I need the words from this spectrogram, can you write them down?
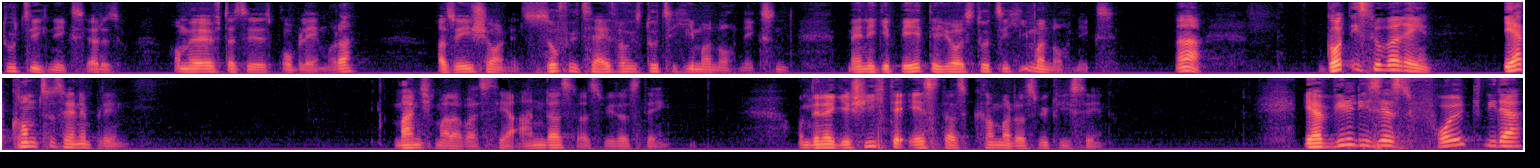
tut sich nichts. Ja, das haben wir öfters das Problem, oder? Also ich schon. Jetzt so viel Zeit es tut sich immer noch nichts. Und meine Gebete, ja, es tut sich immer noch nichts. Nein, Gott ist souverän. Er kommt zu seinen Plänen. Manchmal aber sehr anders, als wir das denken. Und in der Geschichte Esthers kann man das wirklich sehen. Er will dieses Volk wieder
